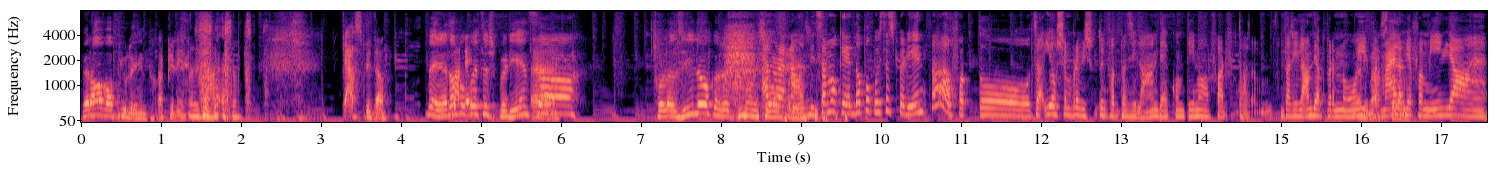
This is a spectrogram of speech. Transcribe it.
Però va più lento. va più lento Esatto. caspita Bene, dopo Ma, eh, questa esperienza con l'asilo, cosa come siamo Allora no, presi? diciamo che dopo questa esperienza ho fatto, cioè io ho sempre vissuto in Fantasilandia e continuo a fare Fantasilandia per noi, per me, la mia famiglia. È,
